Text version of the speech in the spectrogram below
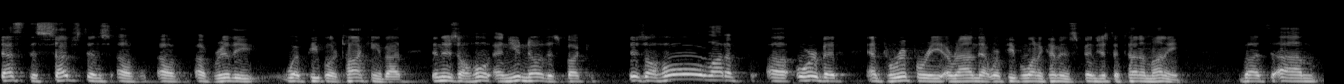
that's the substance of of, of really what people are talking about. Then there's a whole, and you know this, Buck there's a whole lot of uh, orbit and periphery around that where people want to come in and spend just a ton of money. But um,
